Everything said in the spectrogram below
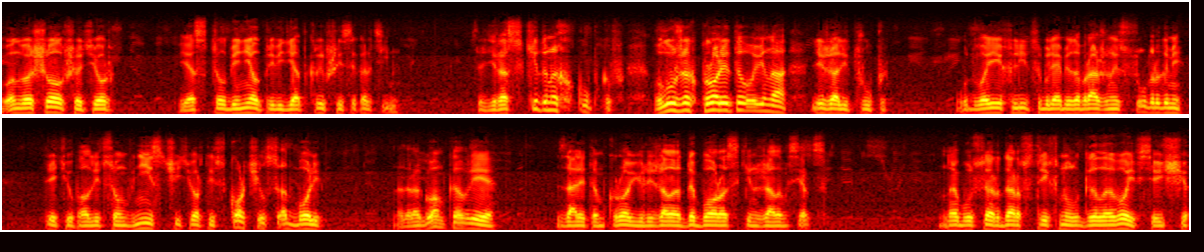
Он вошел в шатер и остолбенел при виде открывшейся картины. Среди раскиданных кубков, в лужах пролитого вина лежали трупы. У двоих лица были обезображены судорогами, третий упал лицом вниз, четвертый скорчился от боли. На дорогом ковре, залитом кровью, лежала Дебора с кинжалом в сердце. Набусардар встряхнул головой, все еще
